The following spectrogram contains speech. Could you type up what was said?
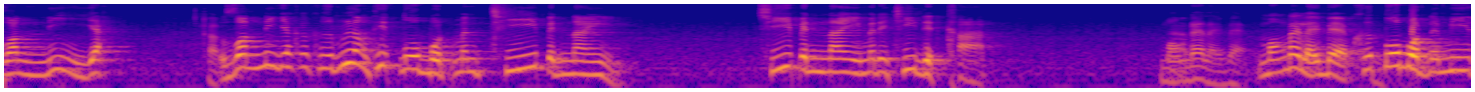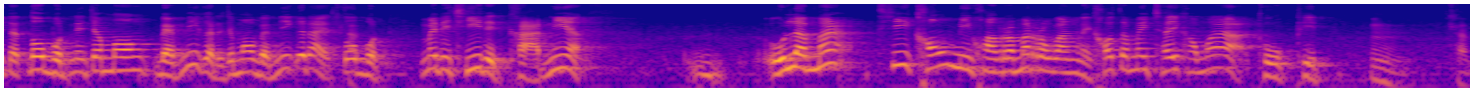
ซอนนียะห์ครับซอนนียะห์ก็คือเรื่องที่ตัวบทมันชี้เป็นใน ชี้เป็นในไม่ได้ชี้เด็ดขาด มองได้หลายแบบ มองได้หลายแบบ คือตัวบทเนี่ยมี แต่ตัวบทเนี่ยจะมองแบบนี้ก็ได้จะมองแบบนี้ก็ได้ ตัวบทไม่ได้ชี้เด็ดขาดเนี่ย อุลามะที่เขามีความระมัดระวังเนี่ยเขาจะไม่ใช้คำว่าถูกผิดอืมครับ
